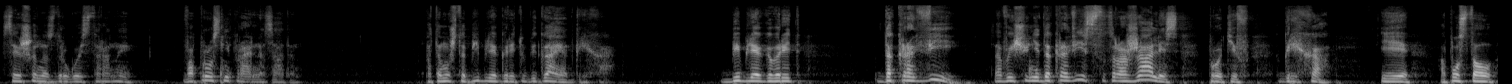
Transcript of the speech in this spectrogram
совершенно с другой стороны. Вопрос неправильно задан. Потому что Библия говорит, убегай от греха. Библия говорит, до крови. А вы еще не до крови сражались против греха. И апостол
